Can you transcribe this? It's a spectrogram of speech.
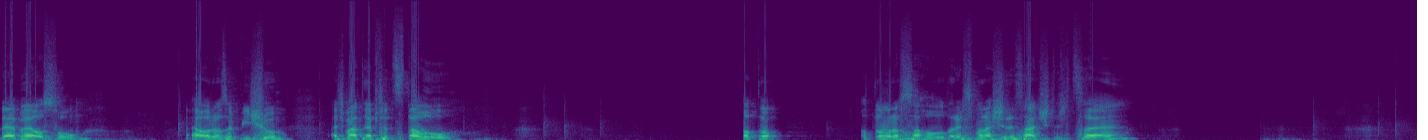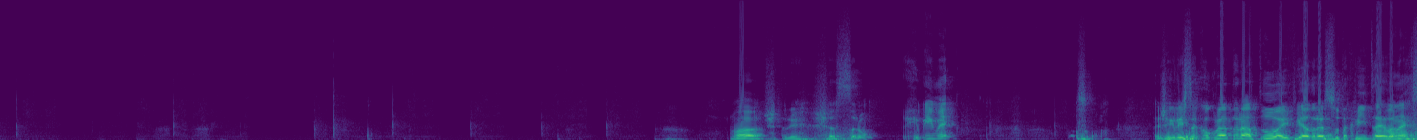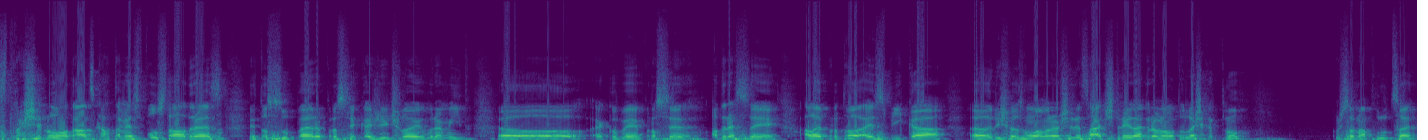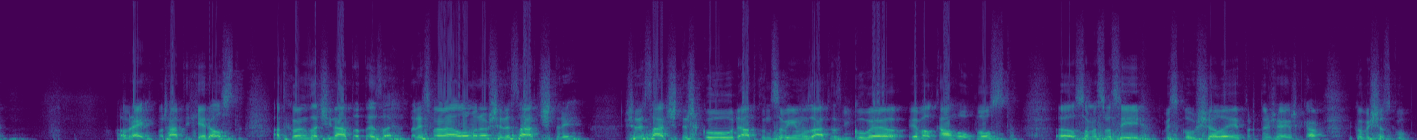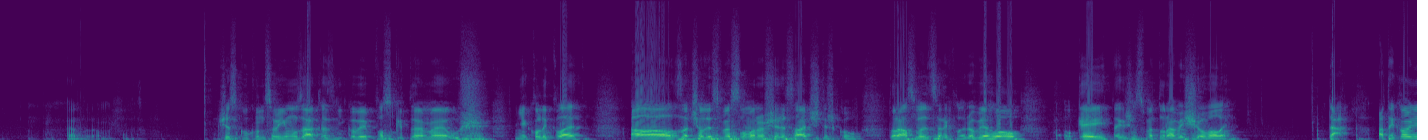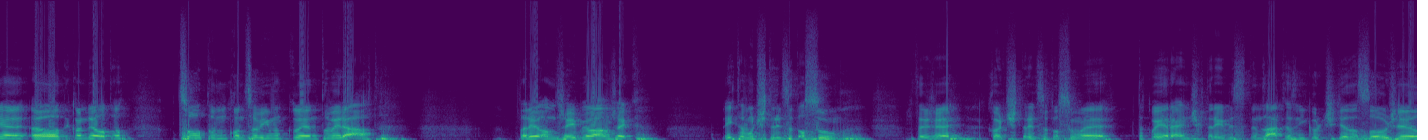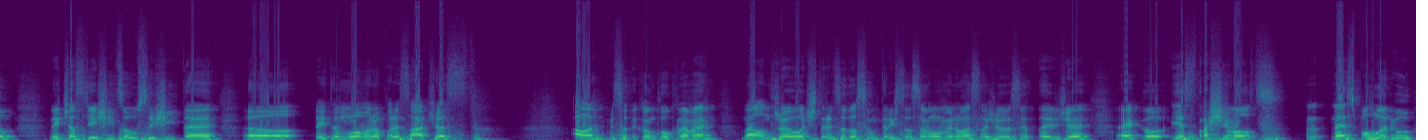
DB8. Já ho rozepíšu, ať máte představu o, to, o tom rozsahu. Tady jsme na 64. Dva, čtyři, šest, sedm. Chybí mi. Takže když se kouknete na tu IP adresu, tak víte, ona je strašně dlouhotánská, tam je spousta adres, je to super, prostě každý člověk bude mít uh, jakoby prostě adresy, ale pro toho ISPka, uh, když vezmu lomeno 64, tak rovnou tohle škrtnu, už jsem na půlce, Dobrý, pořád těch je dost. A takhle začíná ta teze. Tady jsme na lomeno 64. 64 dát koncovému zákazníku je, je velká hloupost. Uh, sami jsme si ji vyzkoušeli, protože, jak říkám, jako by šestku, šestku koncovému zákazníkovi poskytujeme už několik let a začali jsme s lomeno 64. To nás velice rychle doběhlo, OK, takže jsme to navyšovali. Tak, a teď uh, jde o to, co tomu koncovému klientovi dát. Tady Ondřej by vám řekl, dejte mu 48, protože jako 48 je takový range, který by si ten zákazník určitě zasloužil. Nejčastější, co uslyšíte, uh, dejte mu lomeno 56, ale my se teď koukneme na Ondřejovo 48, který jsem se mu minule snažil vysvětlit, že jako je strašně moc, ne z pohledu, uh,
